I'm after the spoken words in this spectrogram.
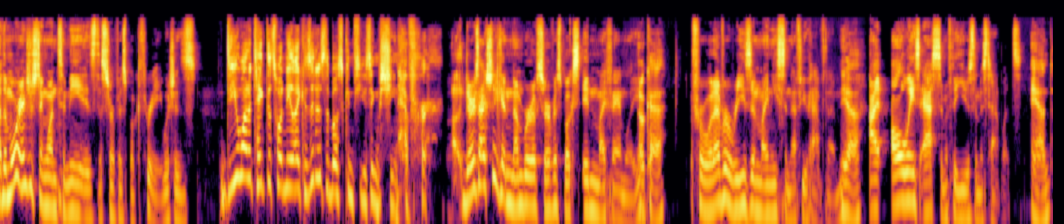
Uh, the more interesting one to me is the Surface Book Three, which is Do you want to take this one, Neil? Because it is the most confusing machine ever. uh, there's actually a number of Surface Books in my family. okay. For whatever reason, my niece and nephew have them. Yeah. I always ask them if they use them as tablets. And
